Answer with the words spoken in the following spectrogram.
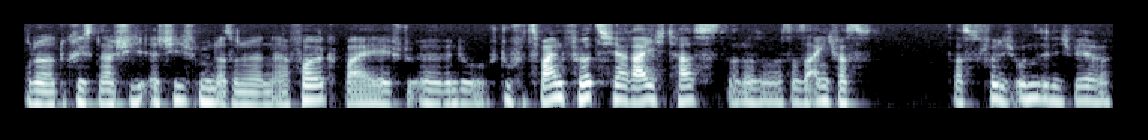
Oder du kriegst ein Achievement, also einen Erfolg bei, äh, wenn du Stufe 42 erreicht hast oder sowas. Also eigentlich was, was völlig unsinnig wäre.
